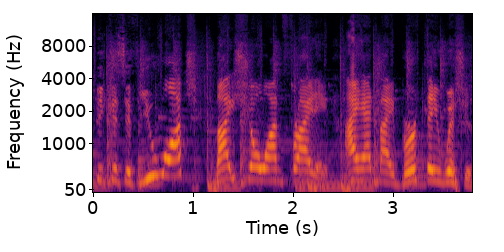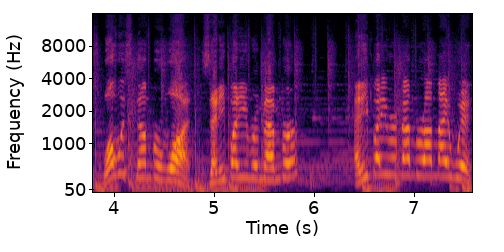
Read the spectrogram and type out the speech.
Because if you watch my show on Friday, I had my birthday wishes. What was number one? Does anybody remember? Anybody remember on my wish?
